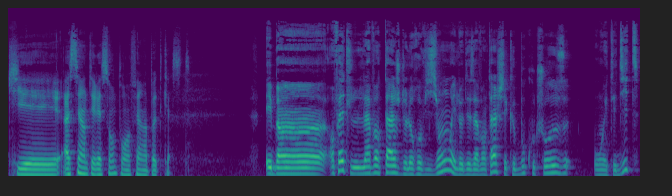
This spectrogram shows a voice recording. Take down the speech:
qui est assez intéressant pour en faire un podcast? Eh ben, en fait, l'avantage de l'Eurovision et le désavantage, c'est que beaucoup de choses ont été dites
